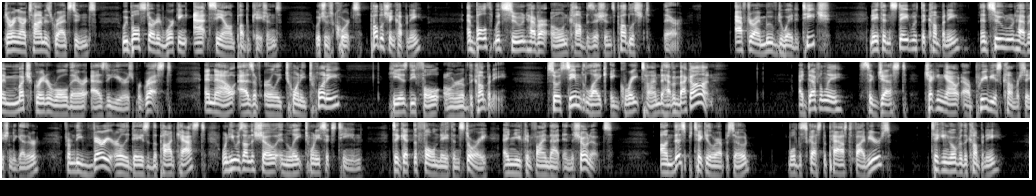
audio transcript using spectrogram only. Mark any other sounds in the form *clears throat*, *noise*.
During our time as grad students, we both started working at C. Alan Publications, which was Cort's publishing company, and both would soon have our own compositions published there. After I moved away to teach, Nathan stayed with the company and soon would have a much greater role there as the years progressed. And now, as of early 2020, he is the full owner of the company. So it seemed like a great time to have him back on. I definitely suggest checking out our previous conversation together from the very early days of the podcast when he was on the show in late 2016 to get the full Nathan story, and you can find that in the show notes. On this particular episode, we'll discuss the past five years, taking over the company,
